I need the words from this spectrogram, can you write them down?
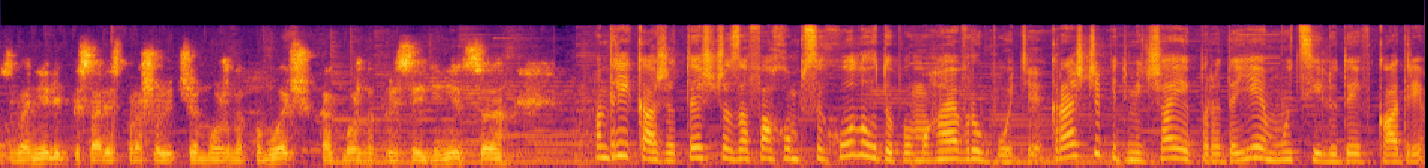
звонили, писали, спрашивали, чем можно помочь, как можно присоединиться. Андрій каже, те, що за фахом психолог допомагає в роботі, краще підмічає і передає емоції людей в кадрі.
